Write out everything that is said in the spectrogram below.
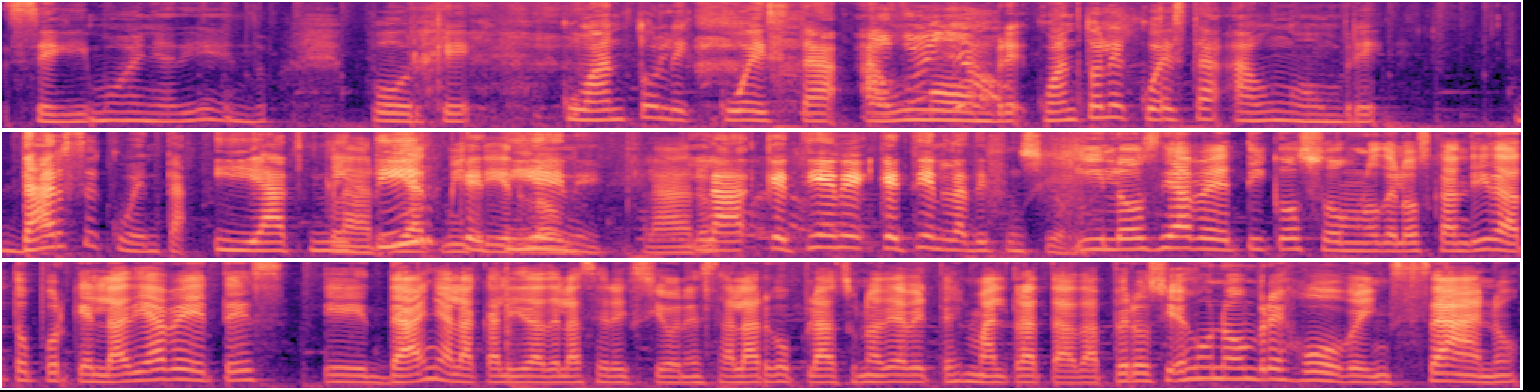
seguimos añadiendo, porque ¿cuánto le cuesta a un hombre, cuánto le cuesta a un hombre darse cuenta y admitir que tiene la que tiene que tiene la disfunción. Y los diabéticos son uno de los candidatos porque la diabetes eh, daña la calidad de las erecciones a largo plazo, una diabetes maltratada. Pero si es un hombre joven, sano,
